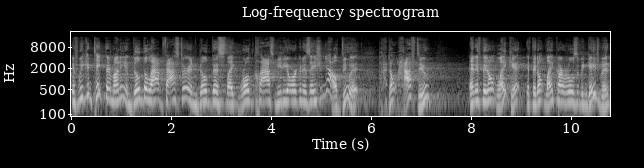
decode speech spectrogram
if we can take their money and build the lab faster and build this like world-class media organization, yeah, I'll do it. But I don't have to. And if they don't like it, if they don't like our rules of engagement,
